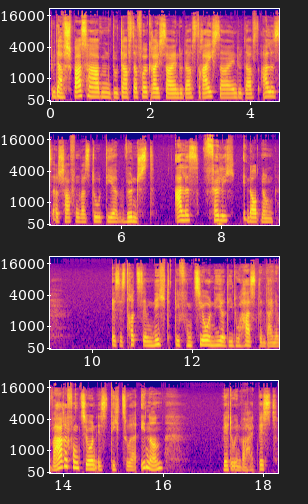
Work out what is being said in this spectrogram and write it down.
Du darfst Spaß haben, du darfst erfolgreich sein, du darfst reich sein, du darfst alles erschaffen, was du dir wünschst. Alles völlig in Ordnung. Es ist trotzdem nicht die Funktion hier, die du hast, denn deine wahre Funktion ist, dich zu erinnern, wer du in Wahrheit bist.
